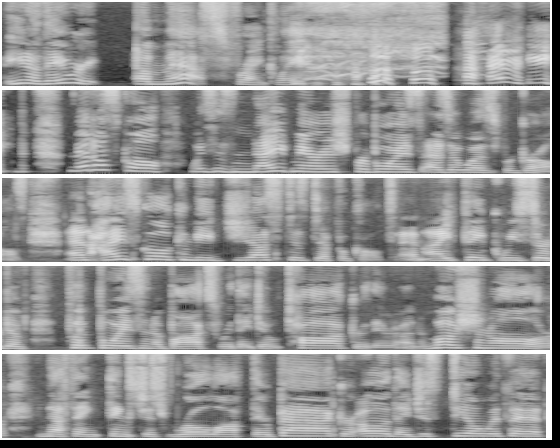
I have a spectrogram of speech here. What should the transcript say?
you know, they were a mess, frankly. I mean, middle school was as nightmarish for boys as it was for girls. And high school can be just as difficult. And I think we sort of put boys in a box where they don't talk or they're unemotional or nothing, things just roll off their back or, oh, they just deal with it.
